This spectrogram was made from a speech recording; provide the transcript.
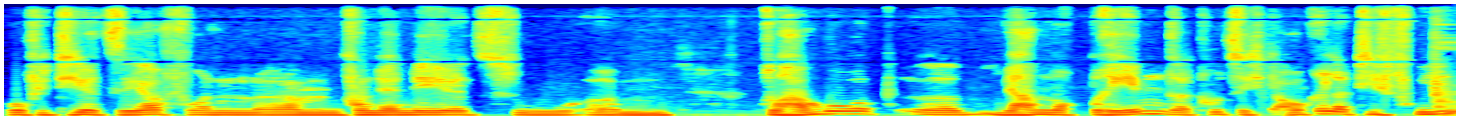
profitiert sehr von, ähm, von der Nähe zu, ähm, zu Hamburg. Äh, wir haben noch Bremen, da tut sich auch relativ früh,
